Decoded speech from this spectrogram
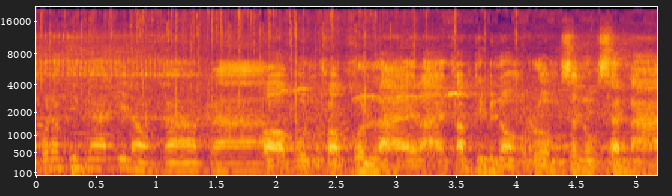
ขอบคุณน้ำทีมงานพี่น้องครับครับ ขอบคุณขอบคุณหลายหลายๆครับที่พี่น้องรวมสนุกสนาน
